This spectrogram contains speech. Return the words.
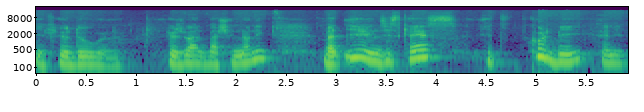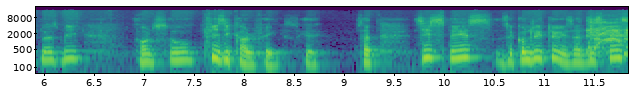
if you do usual machine learning. But here in this case, could be and it must be also physical things. Okay? That this space, the conjecture is that this space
